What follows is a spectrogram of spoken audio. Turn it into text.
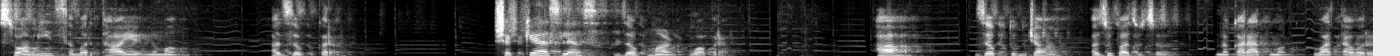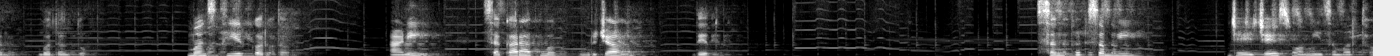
स्वामी समर्थाय नम. हा जप करा. शक्य असल्यास जपमाळ वापरा. हा जप तुमच्या आजूबाजूचं नकारात्मक वातावरण बदलतो. मन स्थिर करतं आणि सकारात्मक ऊर्जा देतो. संकट समी जय जय स्वामी समर्थ.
